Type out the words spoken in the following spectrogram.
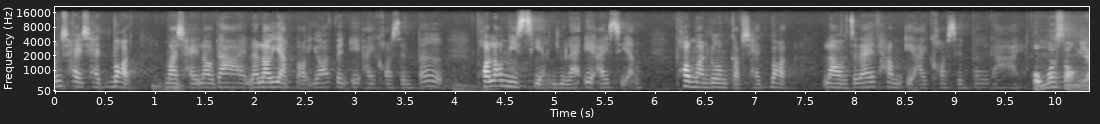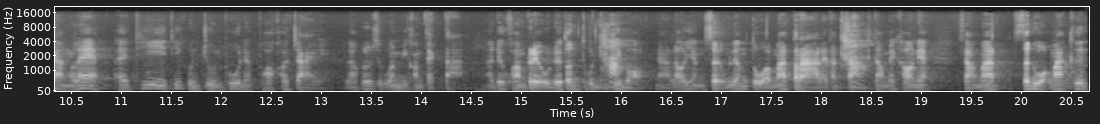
ต้องใช้ chatbot มาใช้เราได้ แล้วเราอยากต่อยอดเป็น AI call center เพราะเรามีเสียงอยู่แล้ว AI เสียง พอมารวมกับ chatbot เราจะได้ทำ AI call center ได้ ผมว่าสองอย่างแรกไอ้ที่ที่คุณจูนพูดเนี่ยพอเข้าใจ เราก็รู้สึกว่ามีความแตกต่างนะด้วยความเร็วด้วยต้นทุนอย่างค่ะที่บอกนะแล้วยังเสริมเรื่องตัวมาตราอะไรต่างค่ะๆที่ทำให้เขาเนี่ยสามารถสะดวกมากขึ้น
